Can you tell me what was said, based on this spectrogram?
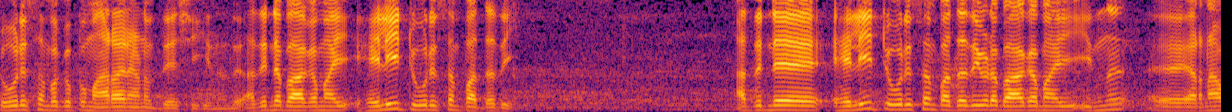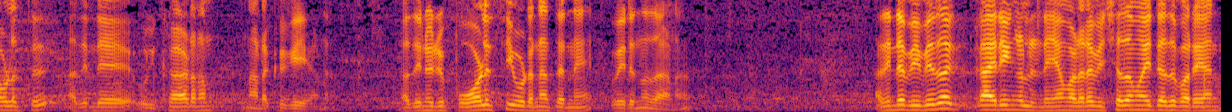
ടൂറിസം വകുപ്പ് മാറാനാണ് ഉദ്ദേശിക്കുന്നത്. അതിന്റെ ഭാഗമായി ഹെലി ടൂറിസം പദ്ധതി. അതിന്റെ ഹെലി ടൂറിസം പദ്ധതിയുടെ ഭാഗമായി ഇന്ന് എറണാകുളത്ത് അതിന്റെ ഉദ്ഘാടനം നടക്കുകയാണ്. അതിനൊരു പോളിസി ഉടനെ തന്നെ വരുന്നതാണ്. അതിന്റെ വിവിധ കാര്യങ്ങളുണ്ട്. ഞാൻ വളരെ വിശദമായിട്ട് അത് പറയാൻ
